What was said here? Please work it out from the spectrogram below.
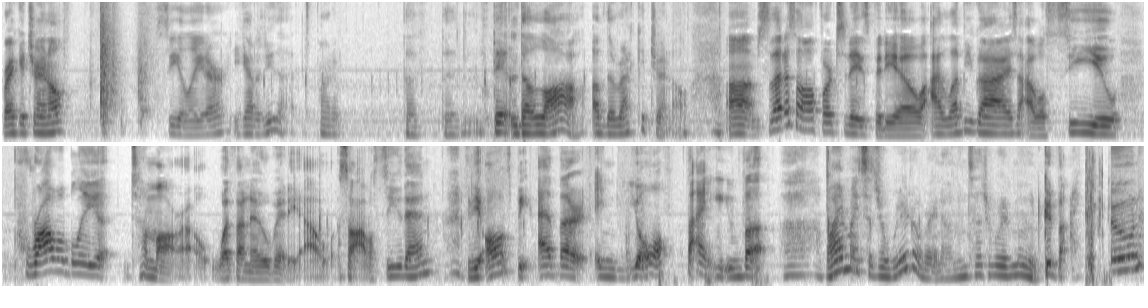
record journal. See you later. You gotta do that. It's part of the, the, the, the law of the record journal. Um, so that is all for today's video. I love you guys. I will see you probably tomorrow with a new video. So I will see you then. May the odds be ever in your favor. Why am I such a weirdo right now? I'm in such a weird mood. Goodbye. Moon,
